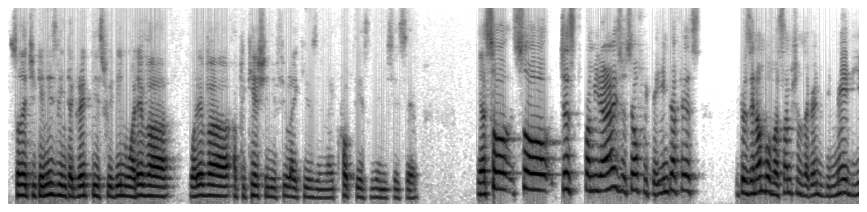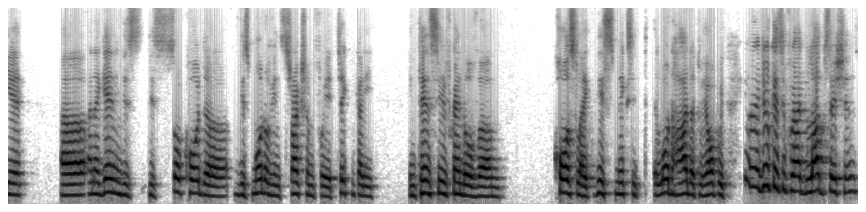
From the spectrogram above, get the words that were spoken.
So that you can easily integrate this within whatever whatever application you feel like using, like crop this and then you say save. Yeah, so so just familiarize yourself with the interface because a number of assumptions are going to be made here. Uh, and again, this this so-called uh, this mode of instruction for a technically intensive kind of um, course like this makes it a lot harder to help with. You know, in ideal case, if we had lab sessions,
